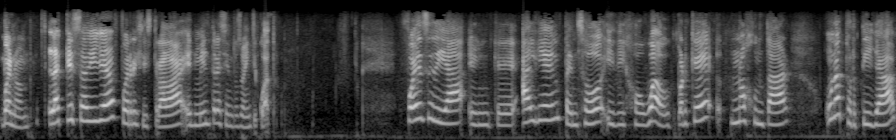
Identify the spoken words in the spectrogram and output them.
Bueno, la quesadilla fue registrada en 1324. Fue ese día en que alguien pensó y dijo, wow, ¿por qué no juntar una tortilla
